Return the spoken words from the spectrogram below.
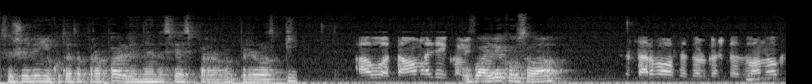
к сожалению, куда-то пропали, наверное, связь прорва- прервалась. Алло, салам алейкум. Ва алейкум салам. Сорвался только что звонок.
